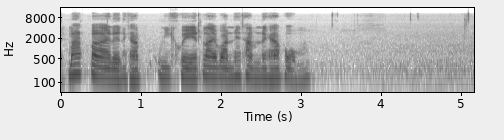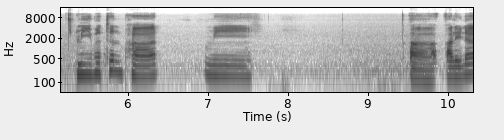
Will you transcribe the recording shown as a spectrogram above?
กมากมายเลยนะครับ มีเควสรายวันให้ทำนะครับผม มี Battle Pass มีอ่าอารีนา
